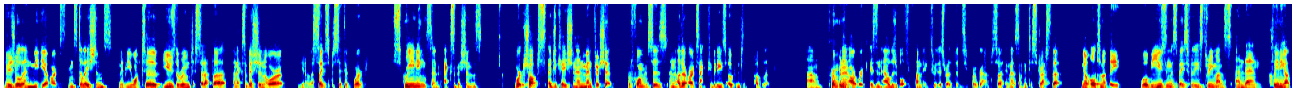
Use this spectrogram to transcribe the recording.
visual and media arts installations. Maybe you want to use the room to set up a, an exhibition or you know, a site-specific work, screenings and exhibitions, workshops, education and mentorship, performances, and other arts activities open to the public. Um, permanent artwork isn't eligible for funding through this residency program. So I think that's something to stress that, you know, ultimately we'll be using the space for these three months and then cleaning up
